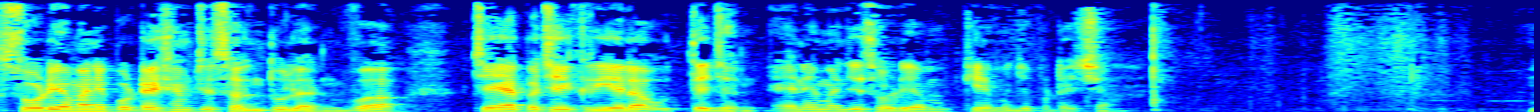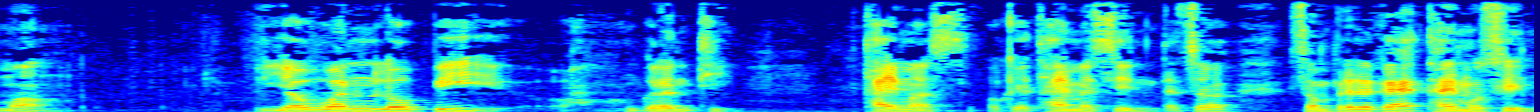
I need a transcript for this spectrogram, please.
सोडियम आणि पोटॅशियमचे संतुलन व चयापचय क्रियेला उत्तेजन. एन ए म्हणजे सोडियम के म्हणजे पोटॅशियम. मग यवनलोपी ग्रंथी. थायमस ओके थायमसिन त्याचं संप्रेरक आहे थायमोसिन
